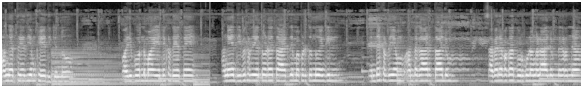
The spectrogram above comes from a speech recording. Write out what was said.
അങ്ങ് എത്രയധികം ഖേദിക്കുന്നു. പരിപൂർണമായ എന്റെ ഹൃദയത്തെ അങ്ങേ ദിവഹൃദയത്തോട് താരതമ്യപ്പെടുത്തുന്നുവെങ്കിൽ എന്റെ ഹൃദയം അന്ധകാരത്താലും സകലവക ദുർഗുണങ്ങളാലും നിറഞ്ഞ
